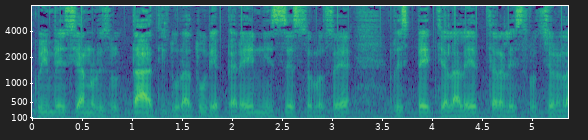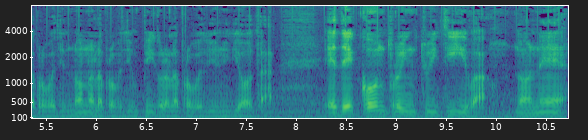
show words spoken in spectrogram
Qui invece hanno risultati duraturi e perenni, se solo se rispetti alla lettera l'istruzione alla prova di un nonno, alla prova di un piccolo, alla prova di un idiota. Ed è controintuitiva, non è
